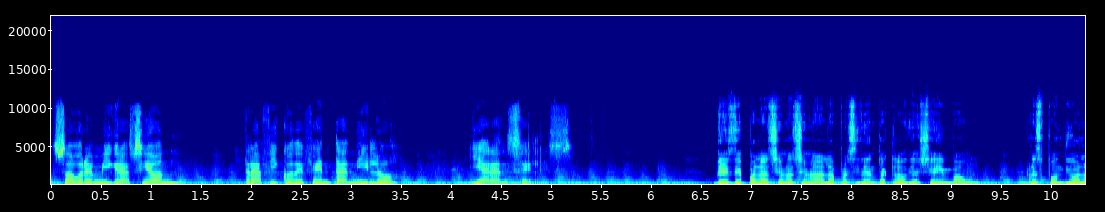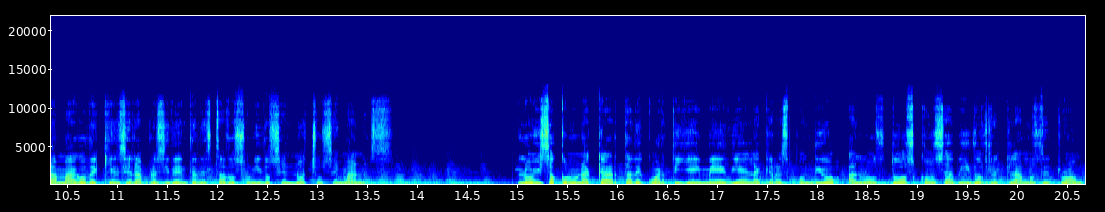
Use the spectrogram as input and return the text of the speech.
sobre migración, tráfico de fentanilo y aranceles. Desde Palacio Nacional, la presidenta Claudia Sheinbaum respondió al amago de quien será presidente de Estados Unidos en ocho semanas. Lo hizo con una carta de cuartilla y media en la que respondió a los dos consabidos reclamos de Trump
